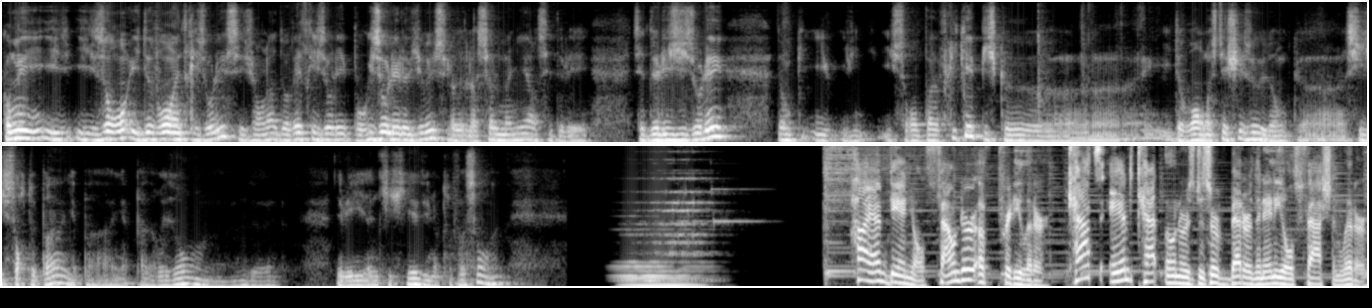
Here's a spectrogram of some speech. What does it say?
Comme ils, ils, auront, ils devront être isolés, ces gens-là doivent être isolés. Pour isoler le virus, la, seule manière, c'est de les c'est de les isoler. Donc ils ne seront pas euh, devront rester chez eux. Donc euh, s'ils ne sortent pas, il n'y a pas de raison de, de les identifier d'une autre façon. Hein. Hi, I'm Daniel, founder of Pretty Litter. Cats and cat owners deserve better than any old-fashioned litter.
